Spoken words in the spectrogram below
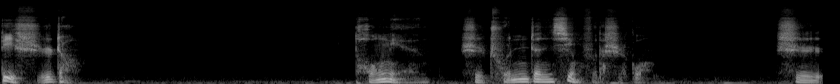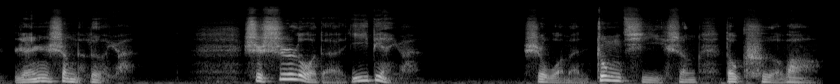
第十章：童年是纯真幸福的时光。是人生的乐园，是失落的伊甸园，是我们终其一生都渴望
